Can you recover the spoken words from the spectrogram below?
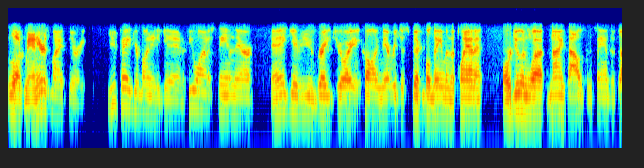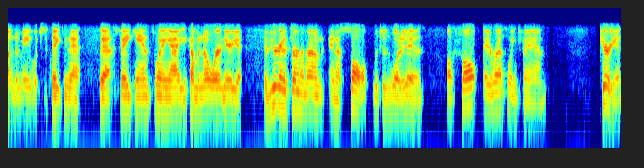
look, man, here's my theory. You paid your money to get in. If you want to stand there and it gives you great joy in calling me every despicable name in the planet or doing what 9,000 fans have done to me, which is taking that, that fake hand swing at you coming nowhere near you. If you're going to turn around and assault, which is what it is, assault a wrestling fan, period,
